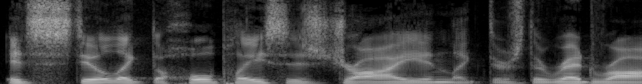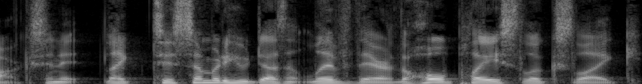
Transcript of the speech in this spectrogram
It's still like the whole place is dry and like there's the red rocks and it like to somebody who doesn't live there, the whole place looks like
